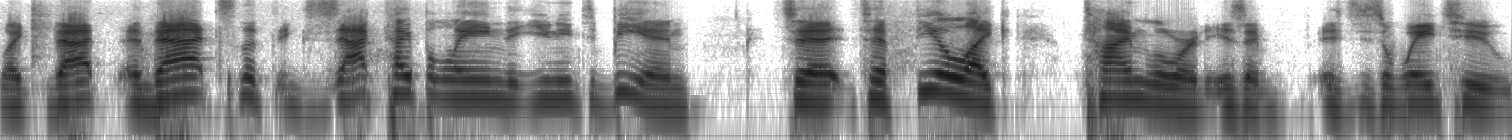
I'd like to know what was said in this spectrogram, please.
Like that, and that's the exact type of lane that you need to be in to to feel like Time Lord is a is a way to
